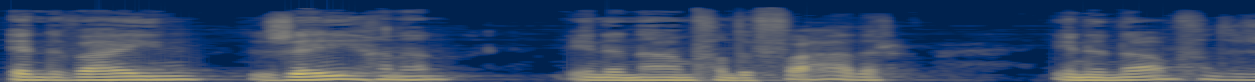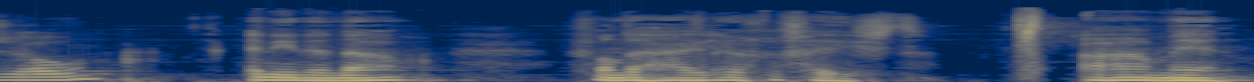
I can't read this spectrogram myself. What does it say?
en de wijn zegenen in de naam van de Vader, in de naam van de Zoon en in de naam van de Heilige Geest. Amen.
